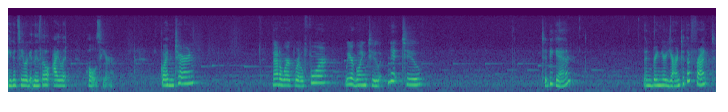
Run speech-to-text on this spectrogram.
You can see we're getting these little eyelet holes here. Go ahead and turn. Now to work row four, we are going to knit two to begin. Then bring your yarn to the front.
